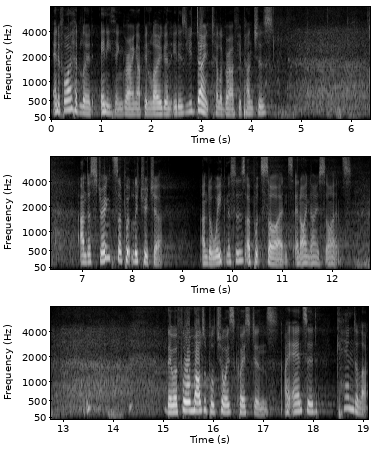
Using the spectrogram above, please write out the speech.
And if I had learned anything growing up in Logan, it is you don't telegraph your punches. Under strengths, I put literature. Under weaknesses, I put science, and I know science. there were four multiple choice questions. I answered candela.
